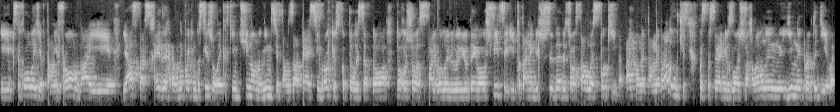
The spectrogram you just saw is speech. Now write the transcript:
і психологів, там і Фром, да і Ясперс, Хейдегер. Вони потім досліджували, яким чином німці там за 5-7 років скотилися до того, що спалювали лю- людей в Аушвіці, і тотальна більшість людей до цього ставилась спокійно. Так вони там не брали участь безпосередньо в злочинах, але вони їм не протидіяли.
